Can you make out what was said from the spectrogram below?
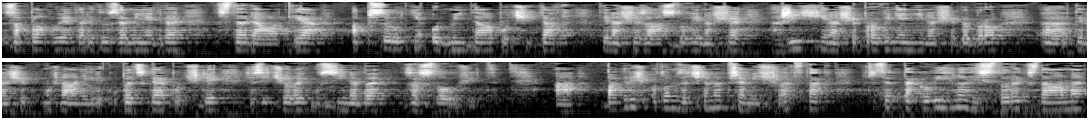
zaplavuje tady tu zemi někde z té dálky a absolutně odmítá počítat ty naše zásluhy, naše hříchy, naše provinění, naše dobro, eh, ty naše možná někdy kupecké počty, že si člověk musí nebe zasloužit. A pak, když o tom začneme přemýšlet, tak Přece takovýchhle historek známe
